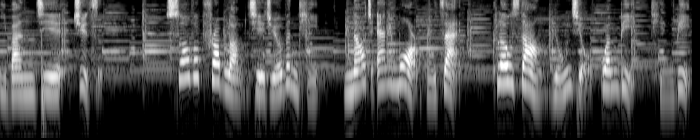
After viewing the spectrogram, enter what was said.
一般接句子。Solve a problem 解决问题。Not anymore 不再。Close down 永久关闭停闭。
